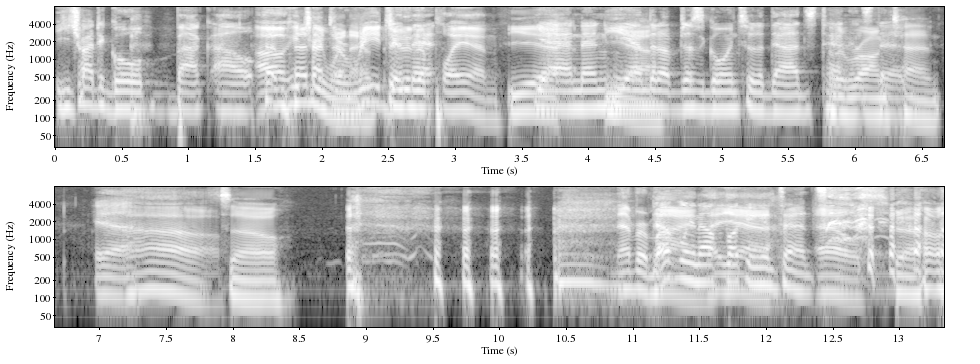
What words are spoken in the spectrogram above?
he tried to go back out. Oh, he tried he to redo the net- plan. yeah, yeah, and then he yeah, ended up just going to the dad's tent. the wrong instead. tent. Yeah. Oh, So never mind. Definitely not Uh, fucking yeah. intense. Else. no,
